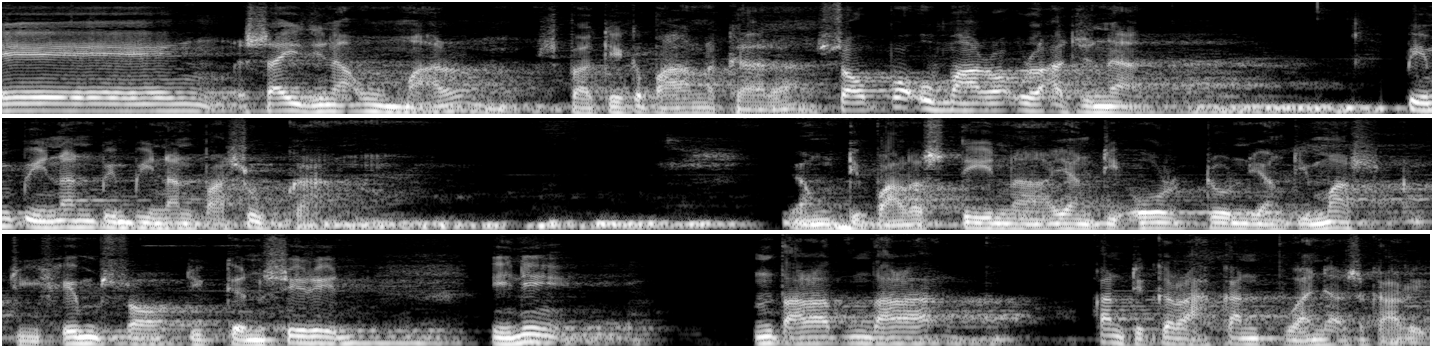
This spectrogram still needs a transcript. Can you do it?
ing Sayyidina Umar sebagai kepala negara, sopo Umar Ulajenan pimpinan-pimpinan pasukan yang di Palestina, yang di Urdun, yang di Mas, di Himso, di Gensirin ini tentara-tentara kan dikerahkan banyak sekali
